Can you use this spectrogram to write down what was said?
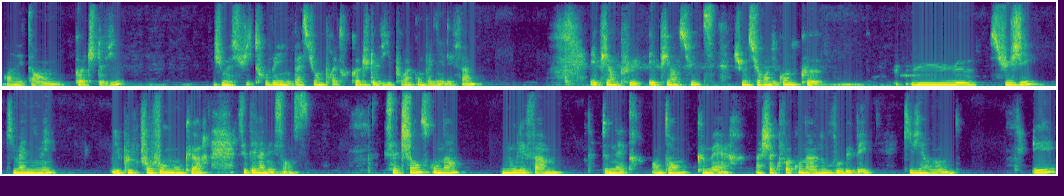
en étant coach de vie. Je me suis trouvé une passion pour être coach de vie, pour accompagner les femmes. Et puis, en plus, et puis ensuite, je me suis rendu compte que le sujet qui m'animait, le plus profond de mon cœur, c'était la naissance. Cette chance qu'on a, nous les femmes, de naître en tant que mère à chaque fois qu'on a un nouveau bébé qui vient au monde. Et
